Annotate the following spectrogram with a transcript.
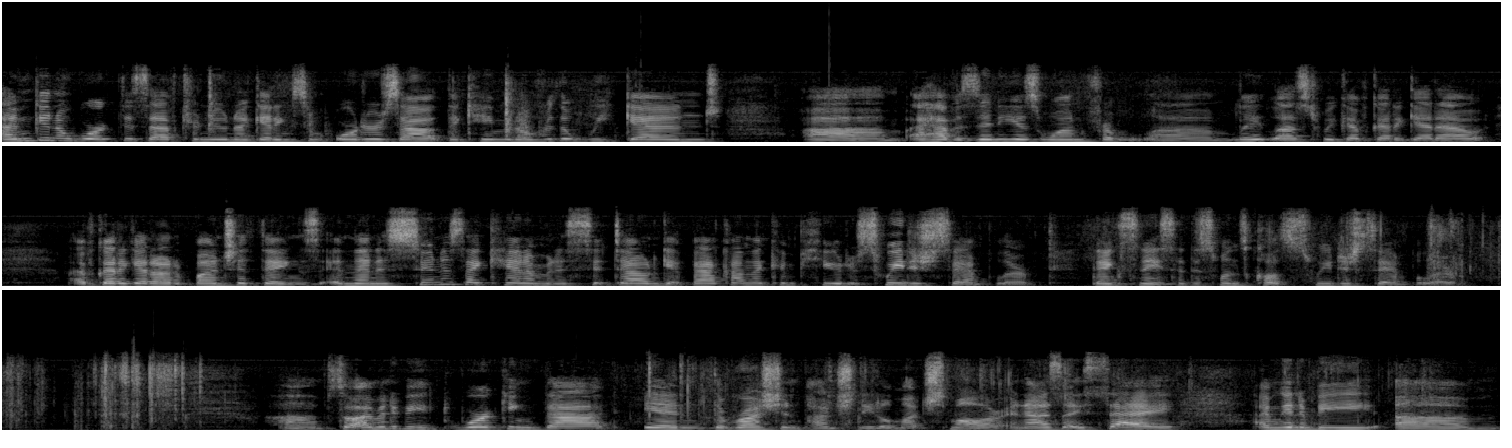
I'm going to work this afternoon on getting some orders out that came in over the weekend. Um, I have a Zinnias one from um, late last week I've got to get out. I've got to get out a bunch of things. And then as soon as I can, I'm going to sit down, get back on the computer. Swedish Sampler. Thanks, Neysa. This one's called Swedish Sampler. Um, so I'm going to be working that in the Russian punch needle, much smaller. And as I say, I'm going to be um,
